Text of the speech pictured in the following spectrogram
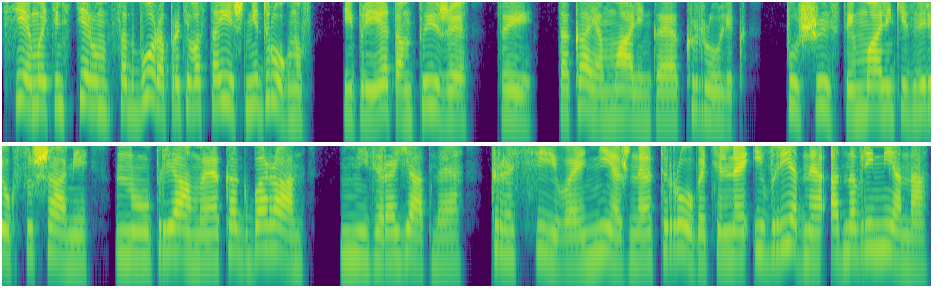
Всем этим стервам с отбора противостоишь, не дрогнув. И при этом ты же, ты, такая маленькая, кролик. Пушистый маленький зверек с ушами, но упрямая, как баран. Невероятная, красивая, нежная, трогательная и вредная одновременно.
